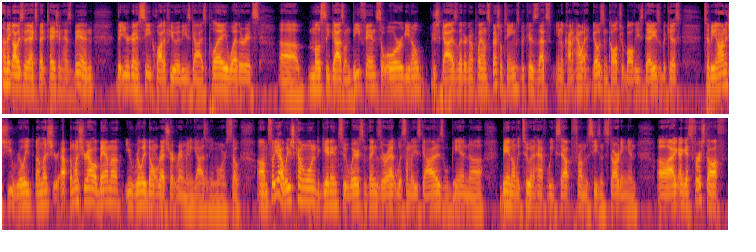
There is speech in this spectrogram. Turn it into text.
I think obviously the expectation has been that you're going to see quite a few of these guys play, whether it's uh, mostly guys on defense or you know just guys that are going to play on special teams because that's you know kind of how it goes in college football these days. Because to be honest, you really unless you're unless you're Alabama, you really don't redshirt very many guys anymore. So, um, so yeah, we just kind of wanted to get into where some things are at with some of these guys being uh, being only two and a half weeks out from the season starting. And uh, I, I guess first off,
